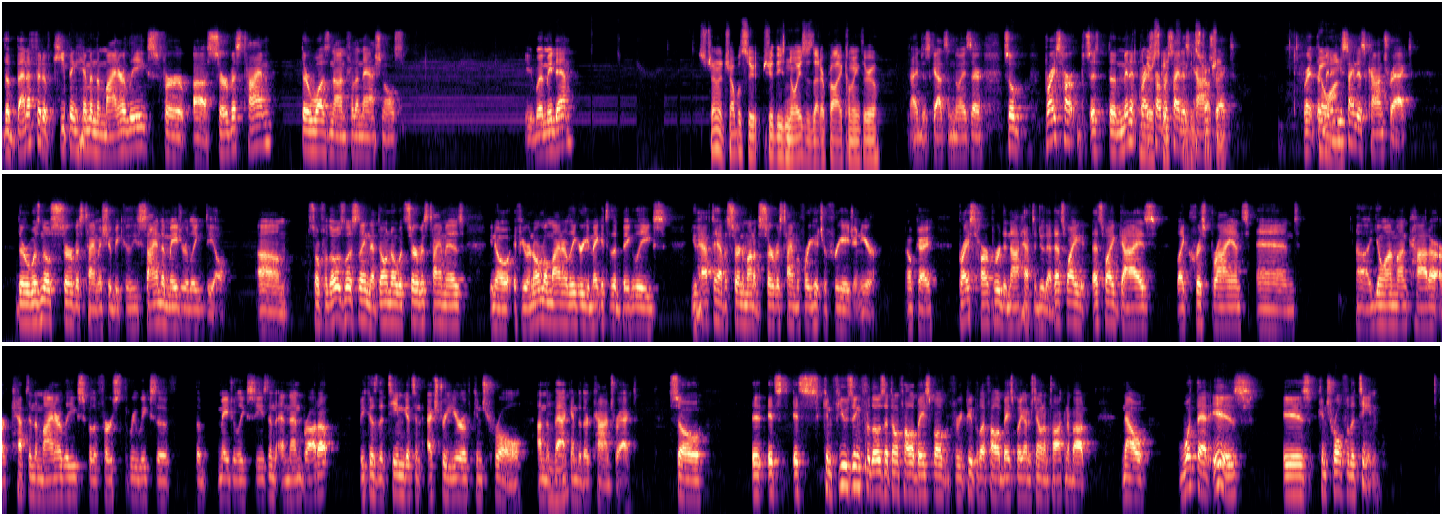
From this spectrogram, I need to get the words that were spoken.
the benefit of keeping him in the minor leagues for uh, service time, there was none for the Nationals. You with me, Dan? Just trying to troubleshoot shoot these noises that are probably coming through. I just got some noise there. So Bryce Harper, the minute Bryce Harper signed his contract, right? The Go minute on. he signed his contract, there was no service time issue because he signed a major league deal. Um, so for those listening that don't know what service time is, you know, if you're a normal minor leaguer, you make it to the big leagues, you have to have a certain amount of service time before you hit your free agent year. Okay. Bryce Harper did not have to do that. That's why that's why guys like Kris Bryant and uh, Yoan Moncada are kept in the minor leagues for the first three weeks of the major league season and then brought up because the team gets an extra year of control on the mm-hmm. back end of their contract. So it, it's it's confusing for those that don't follow baseball, but for people that follow baseball, you understand what I'm talking about. Now, what that is is control for the team.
